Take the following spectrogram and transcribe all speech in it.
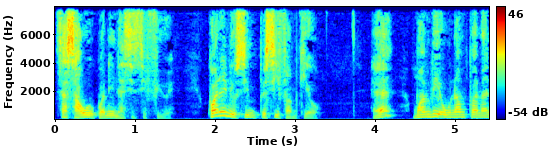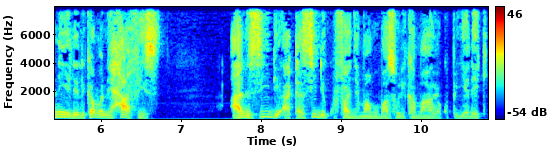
Sasa huyu kwa nini asisifiwe? Kwa nini usimpe sifa mkeo? Eh? mwambie unampa nani ile kama ni hafiz. Anzidi atazidi kufanya mambo mazuri kama hayo ya kupiga deki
